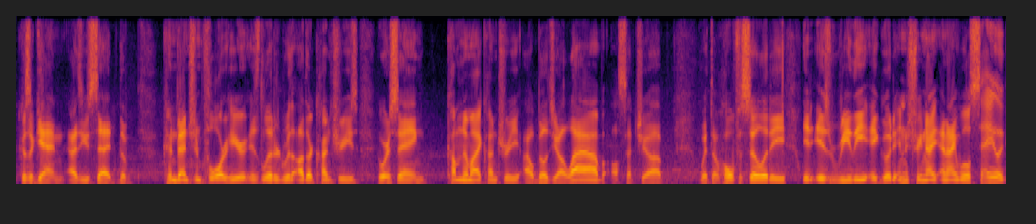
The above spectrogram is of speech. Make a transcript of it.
Because again, as you said, the convention floor here is littered with other countries who are saying, "Come to my country. I'll build you a lab. I'll set you up with the whole facility." It is really a good industry, and I and I will say, like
